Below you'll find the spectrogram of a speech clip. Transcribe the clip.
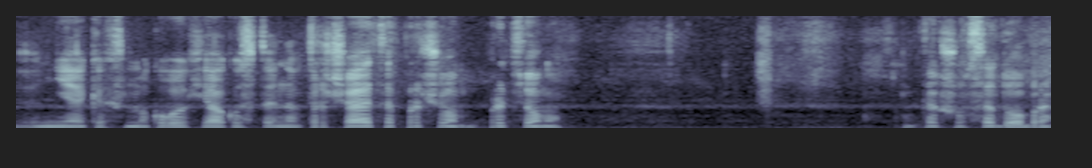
ніяких смакових якостей не втрачається при цьому. Так що все добре.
